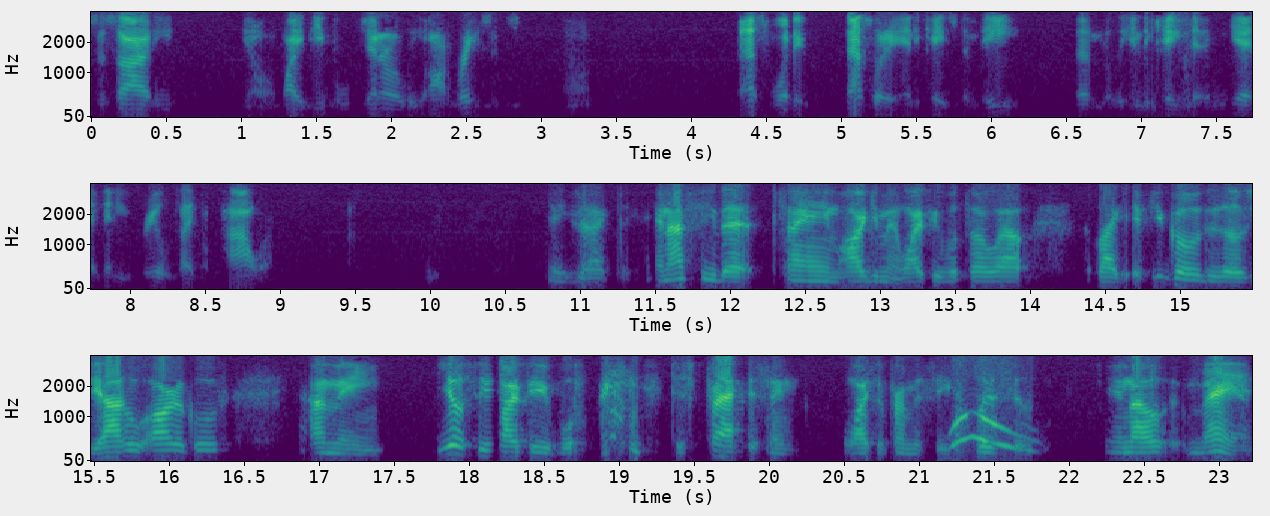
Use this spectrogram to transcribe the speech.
society, you know, white people generally aren't racist. Um, that's what it that's what it indicates to me. It doesn't really indicate that we have any real type of power. Exactly. And I see that same argument white people throw out. Like if you go to those Yahoo articles, I mean, you'll see white people just practicing white supremacy explicitly. You know, man,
